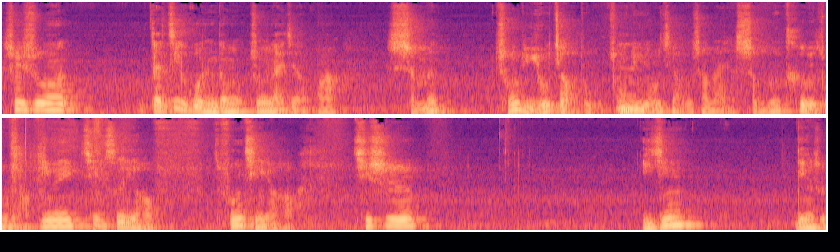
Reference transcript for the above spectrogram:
所以说，在这个过程当中来讲的话，什么？从旅游角度，从旅游角度上面来讲，什么东西特别重要？因为景色也好，风情也好，其实已经应该说，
